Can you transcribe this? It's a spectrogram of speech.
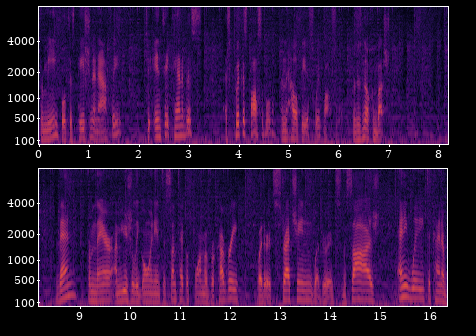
for me, both as patient and athlete, to intake cannabis as quick as possible and the healthiest way possible, because there's no combustion. Then, from there, I'm usually going into some type of form of recovery, whether it's stretching, whether it's massage, any way to kind of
